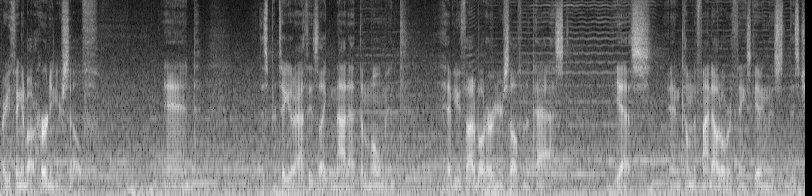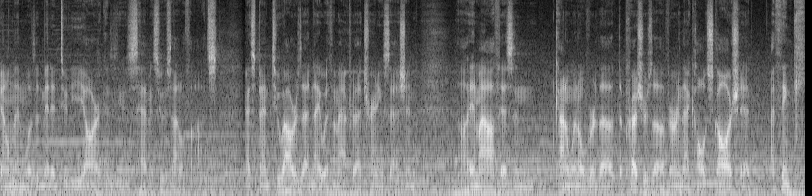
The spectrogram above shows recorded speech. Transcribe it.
Are you thinking about hurting yourself? And this particular athlete's like, Not at the moment. Have you thought about hurting yourself in the past? Yes. And come to find out over Thanksgiving, this, this gentleman was admitted to the ER because he was having suicidal thoughts. I spent two hours that night with him after that training session uh, in my office and kind of went over the, the pressures of earning that college scholarship. I think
